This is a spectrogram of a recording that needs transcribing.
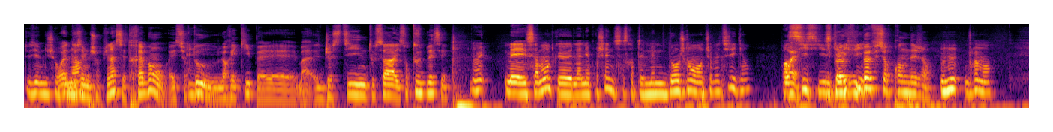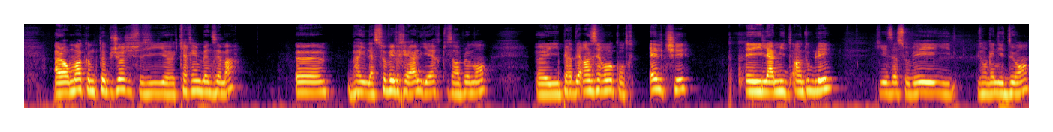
deuxième du Ouais, championnat. deuxième du championnat, c'est très bon. Et surtout, leur équipe, elle est- bah, Justin, tout ça, ils sont tous blessés. Oui. Mais ça montre que l'année prochaine, ça sera peut-être même dangereux en Champions League. Hein. Enfin, Ouais. si, si, ils se Ils peuvent, qualifient. ils peuvent surprendre des gens. Mhm, vraiment. Alors moi, comme top joueur, j'ai choisi euh, Karim Benzema. Euh, bah, il a sauvé le Real hier, tout simplement. Euh, il perdait 1-0 contre Elche. Et il a mis un doublé qui les a sauvés. Ils, ils ont gagné 2-1.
